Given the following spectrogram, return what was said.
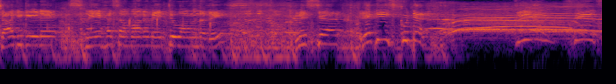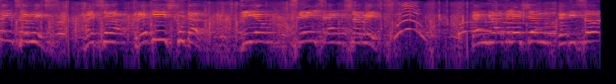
ഷാജികയുടെ സ്നേഹ സമ്മാനം ഏറ്റുവാങ്ങുന്നത് mister Ratheesh M sales service mister sales and service sir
